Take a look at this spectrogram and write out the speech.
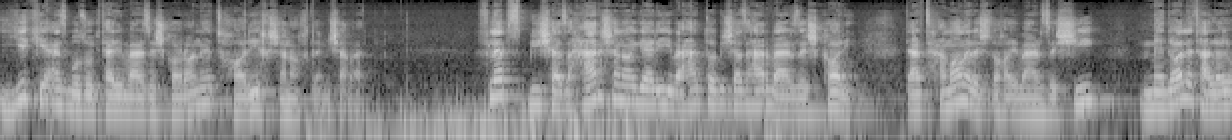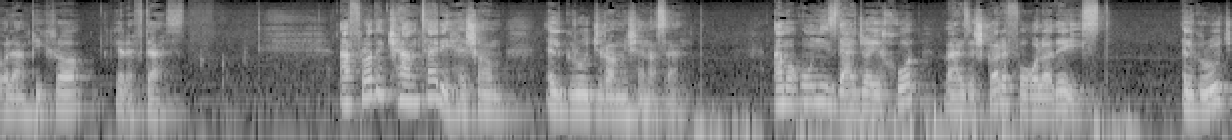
یکی از بزرگترین ورزشکاران تاریخ شناخته می شود فلپس بیش از هر شناگری و حتی بیش از هر ورزشکاری در تمام رشته های ورزشی مدال طلای المپیک را گرفته است. افراد کمتری هشام الگروج را می‌شناسند. اما او نیز در جای خود ورزشکار فوق‌العاده است. الگروج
